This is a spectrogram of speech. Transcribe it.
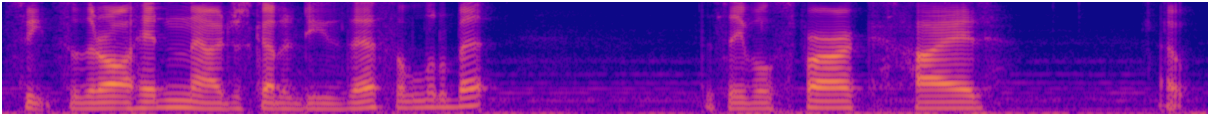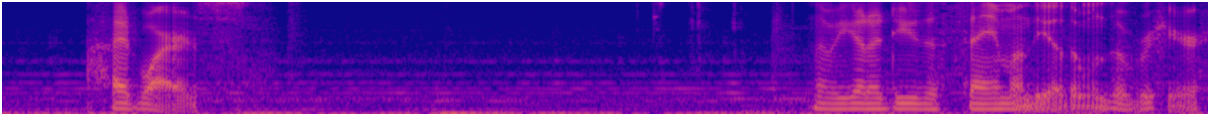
Sweet, so they're all hidden. Now I just gotta do this a little bit. Disable spark, hide. Oh, hide wires. Then we gotta do the same on the other ones over here.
